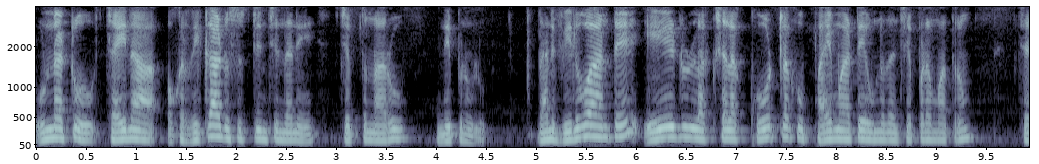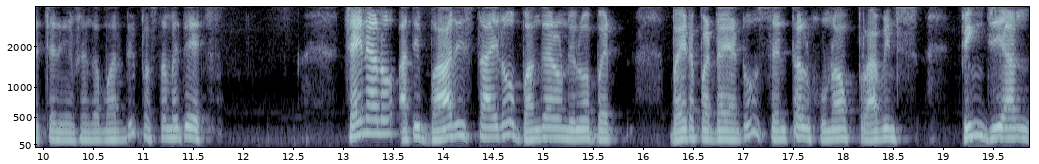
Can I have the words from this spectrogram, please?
ఉన్నట్టు చైనా ఒక రికార్డు సృష్టించిందని చెప్తున్నారు నిపుణులు. దాని విలువ అంటే ఏడు లక్షల కోట్లకు పైమాటే ఉన్నదని చెప్పడం మాత్రం చర్చనీయాంశంగా మారింది. ప్రస్తుతం అయితే చైనాలో అతి భారీ స్థాయిలో బంగారం నిల్వ బయటపడ్డాయంటూ సెంట్రల్ హునా ప్రావిన్స్ పింగ్జియాంగ్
